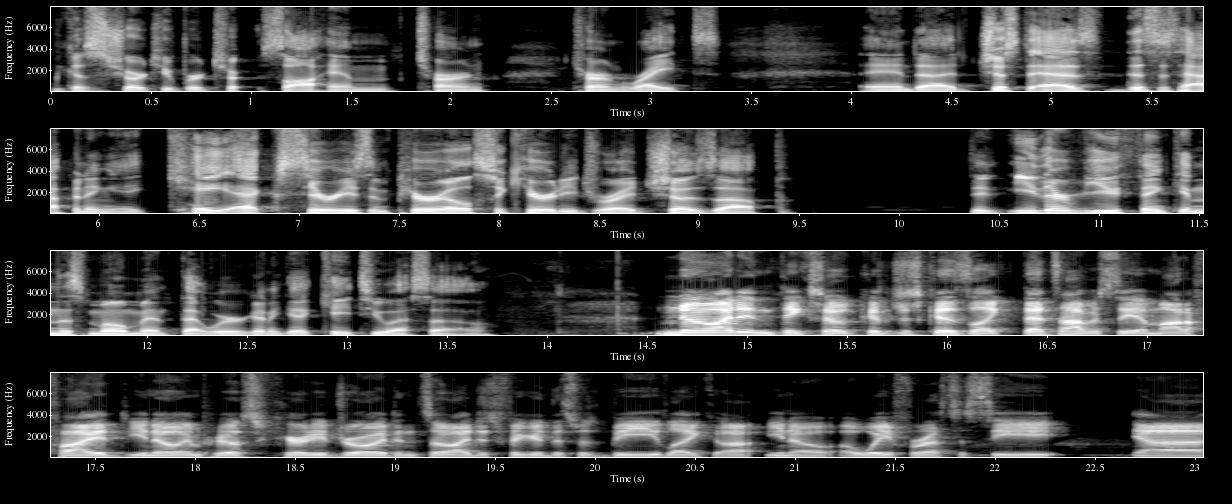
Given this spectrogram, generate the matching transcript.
because the shore trooper t- saw him turn turn right. And uh, just as this is happening, a KX series Imperial security droid shows up. Did either of you think in this moment that we are going to get K2SO? No, I didn't think so. Cause just because like that's obviously a modified, you know, Imperial security droid, and so I just figured this would be like, uh, you know, a way for us to see uh,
